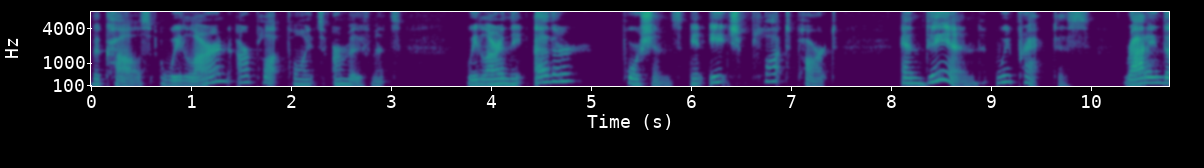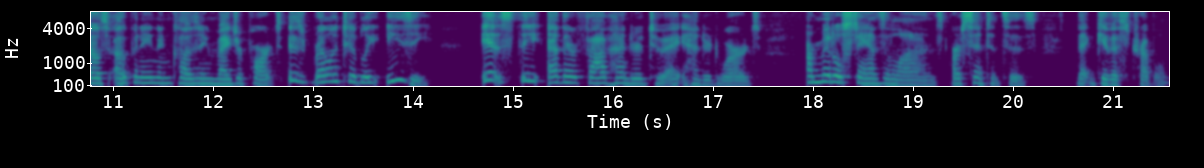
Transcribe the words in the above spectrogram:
because we learn our plot points or movements. We learn the other portions in each plot part and then we practice. Writing those opening and closing major parts is relatively easy. It's the other 500 to 800 words, or middle stanza lines, or sentences that give us trouble.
